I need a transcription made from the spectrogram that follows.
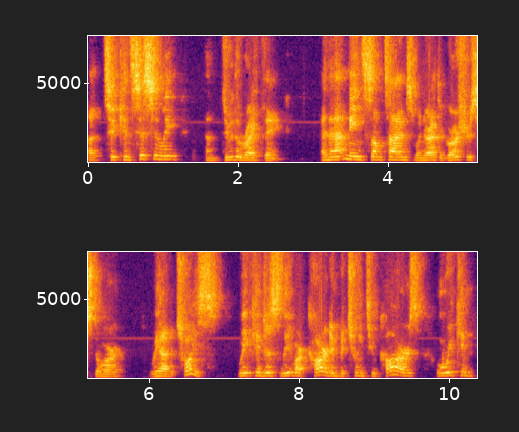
uh, to consistently um, do the right thing, and that means sometimes when you're at the grocery store, we have a choice. We can just leave our cart in between two cars, or we can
